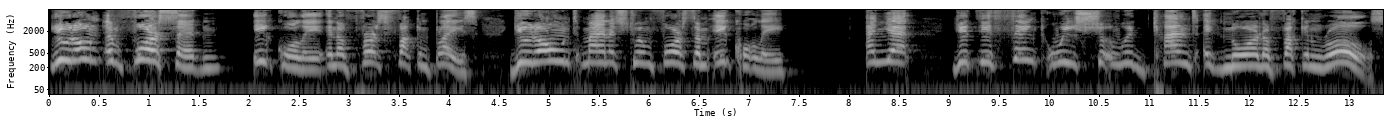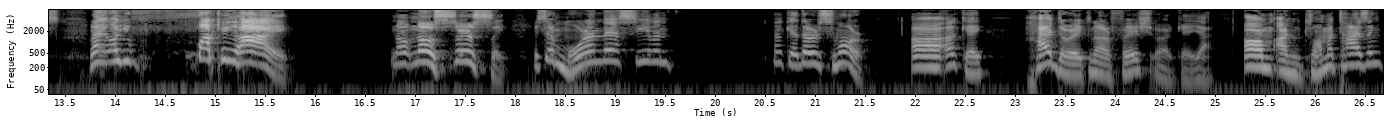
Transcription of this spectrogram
you don't enforce it equally in the first fucking place. You don't manage to enforce them equally. And yet, you, you think we should, we can't ignore the fucking rules. Like, are you fucking high? No, no, seriously. Is there more on this even? Okay, there's more. Uh, okay. Hydric, not a fish. Okay, yeah. Um, I'm dramatizing.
